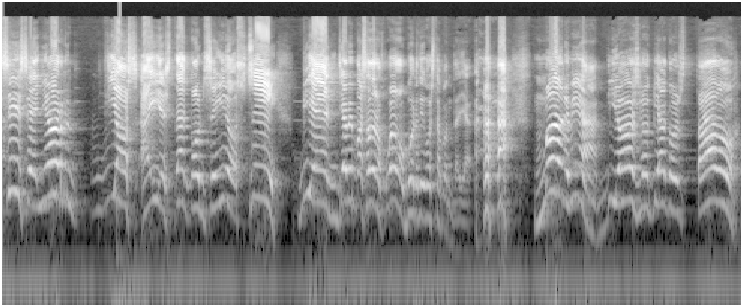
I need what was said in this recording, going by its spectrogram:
¡Sí, señor! ¡Dios! ¡Ahí está! ¡Conseguido! ¡Sí! ¡Bien! Ya me he pasado el juego. Bueno, digo esta pantalla. ¡Madre mía! ¡Dios, lo que ha costado!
